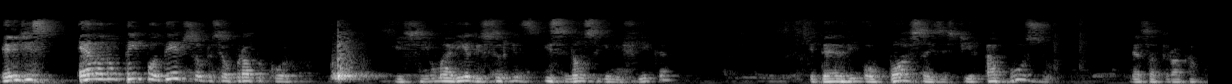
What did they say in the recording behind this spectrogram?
Ele diz: ela não tem poder sobre o seu próprio corpo. E sim o marido. Isso, isso não significa que deve ou possa existir abuso nessa troca mútua.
